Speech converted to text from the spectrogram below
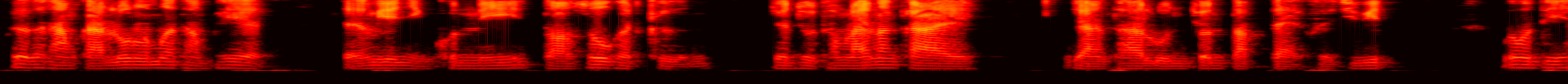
เพื่อกระทำการล่วงละเมิดทางเพศ แต่นักเรียนหญิงคนนี้ต่อสู้ขัดขืน จนถูกทำร้ายร่างกาย อย่างทารุณจนตับแตกเสียชีวิต เมื่อวันที่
